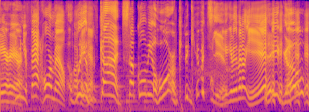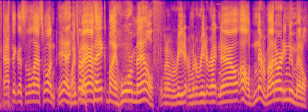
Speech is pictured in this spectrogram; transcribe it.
Here, here. You and your fat whore mouth. Oh, Okay, William, yeah. God, stop calling me a whore. I'm gonna give it to you. You can give me the metal. Yeah. There you go. I think this is the last one. yeah, Watch you better my thank my whore mouth. I'm gonna read it. I'm gonna read it right now. Oh, never mind. I already knew metal.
